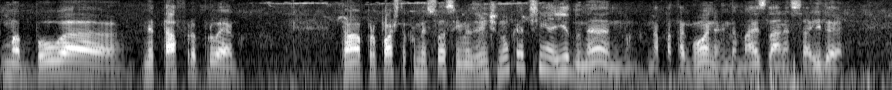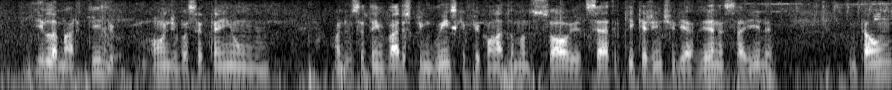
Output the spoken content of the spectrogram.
uma boa metáfora para o ego. Então a proposta começou assim, mas a gente nunca tinha ido, né, na Patagônia, ainda mais lá nessa ilha Ilha Martilho, onde você tem um onde você tem vários pinguins que ficam lá tomando sol e etc. O que que a gente iria ver nessa ilha? Então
